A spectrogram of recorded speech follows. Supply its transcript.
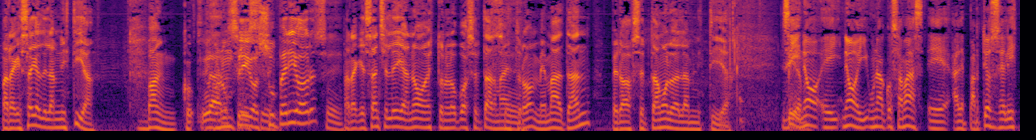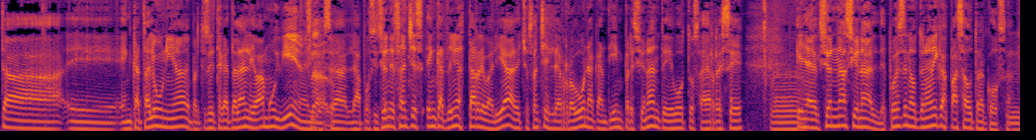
para que salga el de la amnistía. Van Claro, con un sí, pliego sí. superior Sí. para que Sánchez le diga, no, esto no lo puedo aceptar, maestro, me matan, pero aceptamos lo de la amnistía. Sí, Bien. no, eh, no, y una cosa más, eh, al Partido Socialista eh, en Cataluña, el Partido Socialista catalán le va muy bien ahí, Claro. o sea, la posición de Sánchez en Cataluña está revalidada, de hecho Sánchez le robó una cantidad impresionante de votos a RC Ah. en la elección nacional, después en autonómicas pasa otra cosa. Mm.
